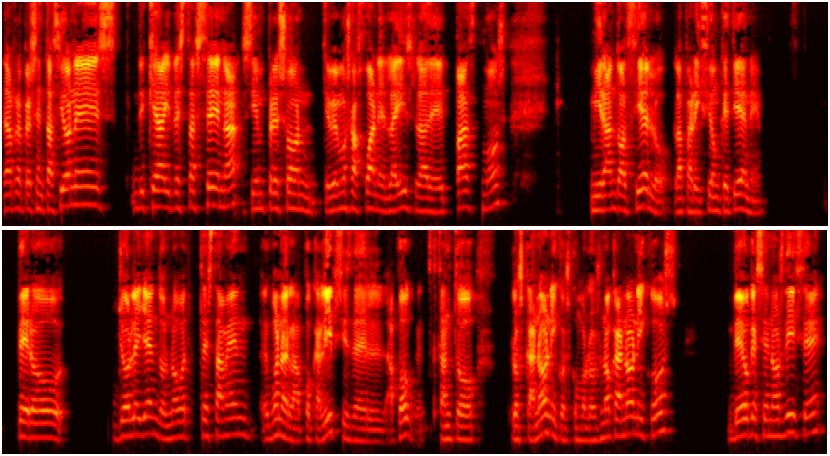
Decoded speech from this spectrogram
las representaciones que hay de esta escena siempre son que vemos a Juan en la isla de Patmos mirando al cielo, la aparición que tiene. Pero yo leyendo el Nuevo Testamento, eh, bueno, el Apocalipsis, del, tanto los canónicos como los no canónicos, veo que se nos dice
